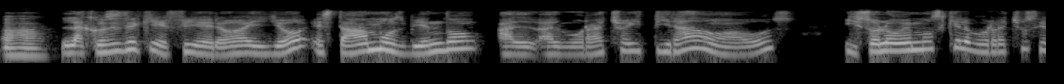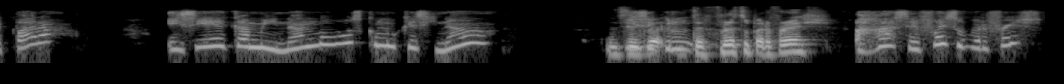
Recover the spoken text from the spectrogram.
Ajá. La cosa es de que Figueroa y yo estábamos viendo al, al borracho ahí tirado a vos y solo vemos que el borracho se para y sigue caminando vos como que si nada. Sí, se cru- fue super fresh. Ajá, se fue super fresh.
